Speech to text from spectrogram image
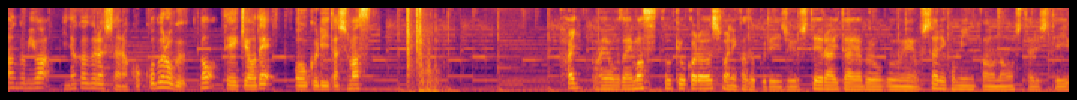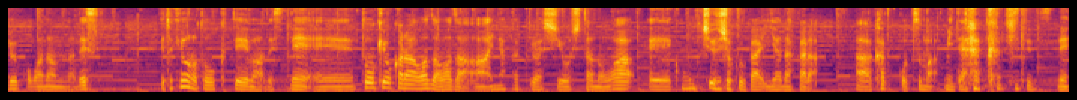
番組は田舎暮らしならここブログの提供でお送りいたします。はい、おはようございます。東京から島に家族で移住してライターやブログ運営をしたり古民家を直したりしている小場旦那です。えっと、今日のトークテーマはですね、えー東京からわざわざ田舎暮らしをしたのは、えー昆虫食が嫌だから、あ、かっこ妻みたいな感じでですね、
